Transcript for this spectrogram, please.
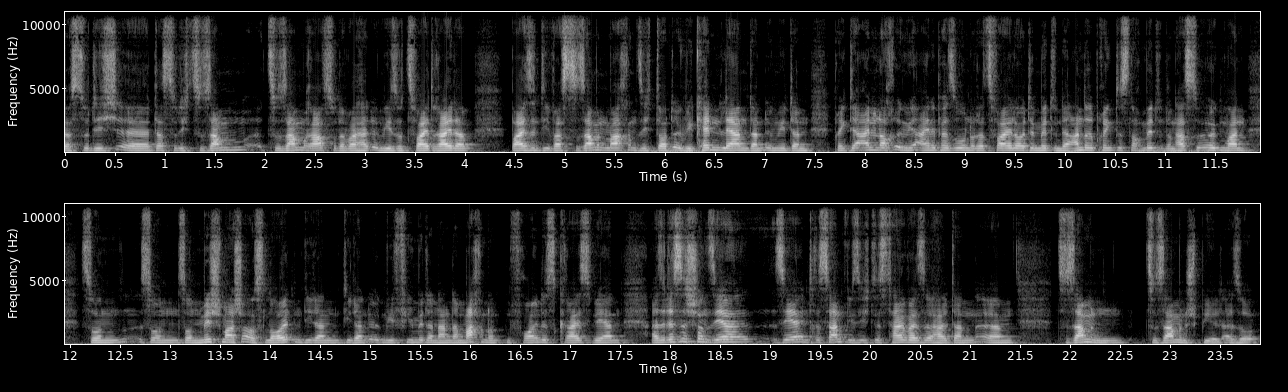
dass du dich, äh, dass du dich zusammen, zusammenraffst oder weil halt irgendwie so zwei, drei dabei sind, die was zusammen machen, sich dort irgendwie kennenlernen, dann irgendwie, dann bringt der eine noch irgendwie eine Person oder zwei Leute mit und der andere bringt es noch mit und dann hast du irgendwann so ein, so ein, so ein Mischmasch aus Leuten, die dann, die dann irgendwie viel miteinander machen und ein Freundeskreis werden. Also das ist schon sehr, sehr interessant, wie sich das teilweise halt dann ähm, zusammen, zusammenspielt. Also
